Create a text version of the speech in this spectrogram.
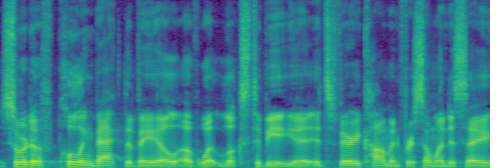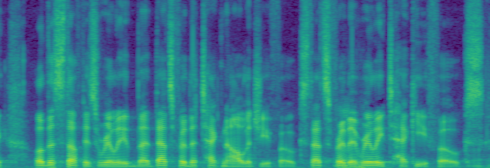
sort of pulling back the veil of what looks to be. It's very common for someone to say, "Well, this stuff is really that, that's for the technology folks. That's for mm. the mm-hmm. really techie folks." Mm.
